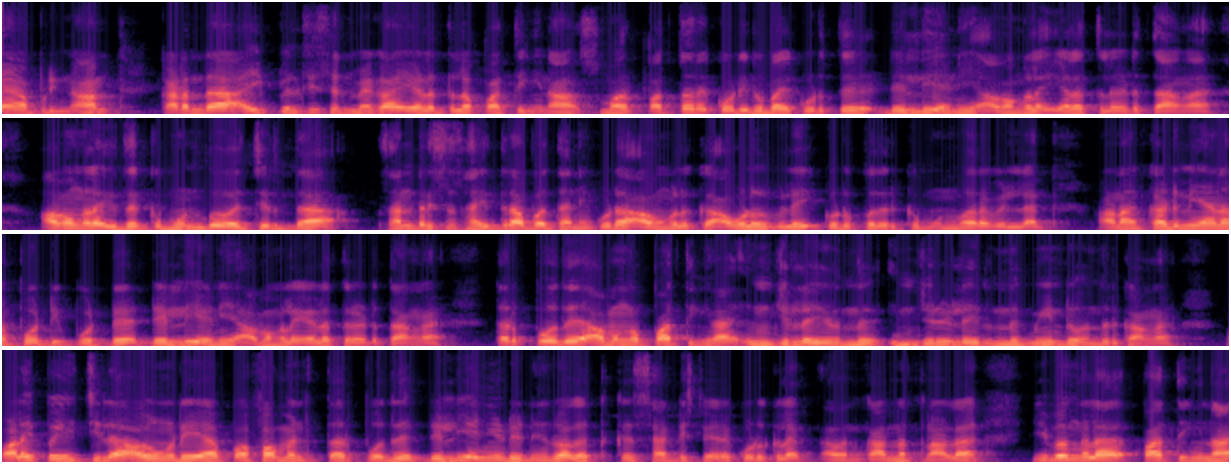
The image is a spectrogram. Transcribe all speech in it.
ஏன் அப்படின்னா கடந்த ஐபிஎல் சீசன் மெகா ஏலத்தில் பார்த்தீங்கன்னா சுமார் பத்தரை கோடி ரூபாய் கொடுத்து டெல்லி அணி அவங்கள ஏலத்தில் எடுத்தாங்க. அவங்கள இதற்கு முன்பு வச்சிருந்த சன்ரைசர்ஸ் ஹைதராபாத் அணி கூட அவங்களுக்கு அவ்வளோ விலை கொடுப்பதற்கு முன் வரவில்லை. ஆனால் கடுமையான போட்டி போட்டு டெல்லி அணி அவங்கள ஏலத்தில் எடுத்தாங்க. தற்போது அவங்க பார்த்தீங்கன்னா இன்ஜுரியில் இருந்து இன்ஜுரியில் இருந்து மீண்டு வந்திருக்காங்க. வலைப்பயிற்சியில் அவங்களுடைய பர்ஃபார்மன்ஸ் தற்போது டெல்லி அணியுடைய நிர்வாகத்துக்கு சாட்டிஸ்ஃபைடாக கொடுக்கல. அதன் காரணத்தினால இவங்களை பார்த்தீங்கன்னா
